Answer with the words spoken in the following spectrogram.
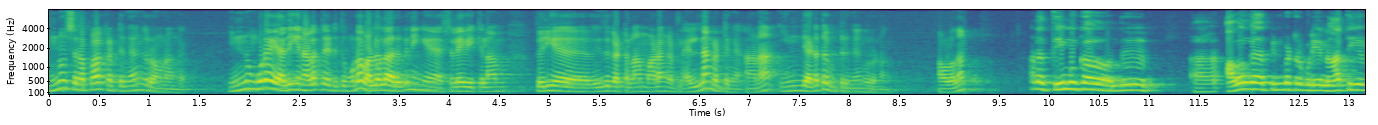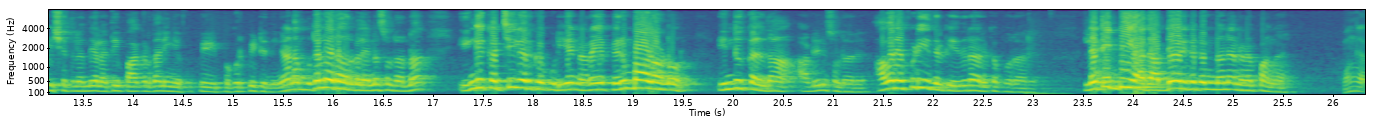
இன்னும் சிறப்பாக கட்டுங்கிறோம் நாங்கள் இன்னும் கூட அதிக நிலத்தை எடுத்து கூட வள்ளலாருக்கு நீங்கள் சிலை வைக்கலாம் பெரிய இது கட்டலாம் மடம் கட்டலாம் எல்லாம் கட்டுங்க. ஆனால் இந்த இடத்த விட்டுருங்கிறோம் நாங்கள் அவ்வளோதான் ஆனால் திமுகவை வந்து அவங்க பின்பற்றக்கூடிய நாத்திக விஷயத்துலேருந்து எல்லாத்தையும் பார்க்குறதா நீங்கள் இப்போ குறிப்பிட்டிருந்தீங்க. ஆனால் முதல்வர் அவர்கள் என்ன சொல்கிறாருன்னா எங்கள் கட்சியில் இருக்கக்கூடிய நிறைய பெரும்பாலானோர் இந்துக்கள் தான் அப்படின்னு சொல்கிறாரு அவர் எப்படி இதற்கு எதிராக இருக்க போகிறாரு லெட் இட் பி அது அப்படியே இருக்கட்டும் தானே நினைப்பாங்க. அவங்க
